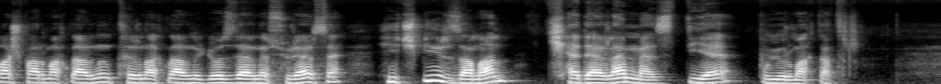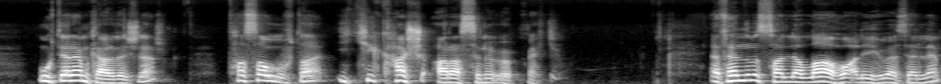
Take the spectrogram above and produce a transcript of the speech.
baş parmaklarının tırnaklarını gözlerine sürerse hiçbir zaman kederlenmez diye buyurmaktadır. Muhterem kardeşler, tasavvufta iki kaş arasını öpmek. Efendimiz sallallahu aleyhi ve sellem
